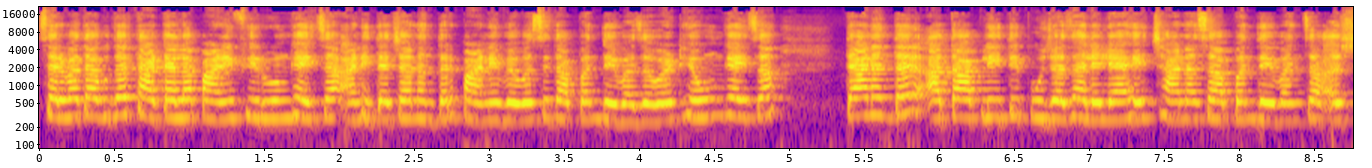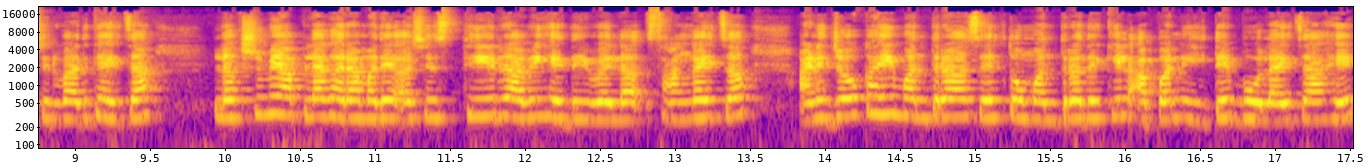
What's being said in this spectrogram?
सर्वात अगोदर ताटाला पाणी फिरवून घ्यायचं आणि त्याच्यानंतर पाणी व्यवस्थित आपण देवाजवळ ठेवून घ्यायचं. त्यानंतर आता आपली इथे पूजा झालेली आहे. छान असं आपण देवांचा आशीर्वाद घ्यायचा. लक्ष्मी आपल्या घरामध्ये अशी स्थिर राहावी हे देवीला सांगायचं. आणि जो काही मंत्र असेल तो मंत्र देखील आपण इथे बोलायचा आहे.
